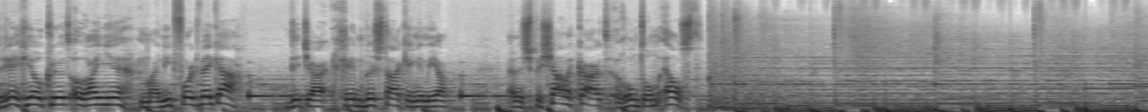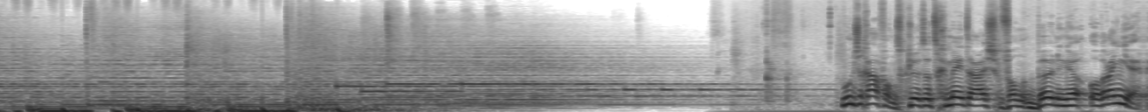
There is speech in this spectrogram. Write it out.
De regio kleurt oranje, maar niet voor het WK. Dit jaar geen busstakingen meer. En een speciale kaart rondom Elst. Woensdagavond kleurt het gemeentehuis van Beuningen oranje.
